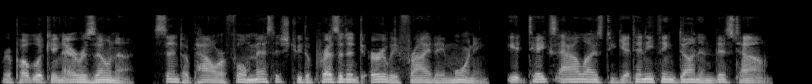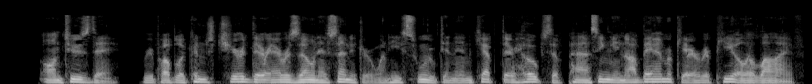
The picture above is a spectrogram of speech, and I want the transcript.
Republican Arizona, sent a powerful message to the president early Friday morning, it takes allies to get anything done in this town. On Tuesday, Republicans cheered their Arizona senator when he swooped in and kept their hopes of passing an Obamacare repeal alive.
